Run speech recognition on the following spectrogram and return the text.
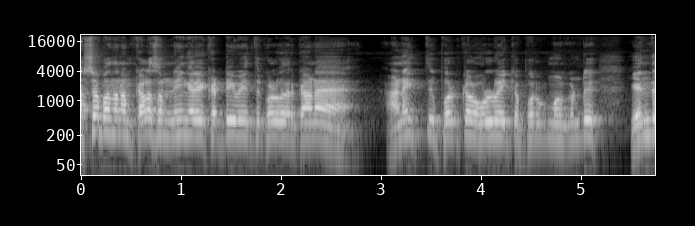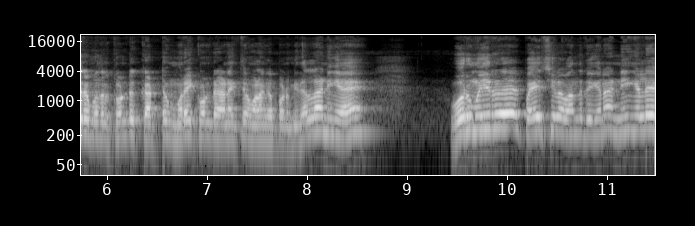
அஷ்டபந்தனம் கலசம் நீங்களே கட்டி வைத்துக் கொள்வதற்கான அனைத்து பொருட்களும் உள்வைக்க பொருட்கள் கொண்டு எந்திரம் முதல் கொண்டு கட்டும் முறை கொண்டு அனைத்தும் வழங்கப்படும். இதெல்லாம் நீங்கள் ஒரு முறை பயிற்சியில் வந்துட்டீங்கன்னா நீங்களே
